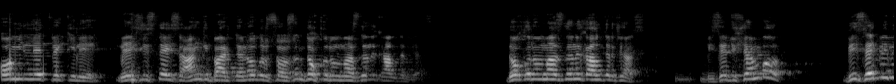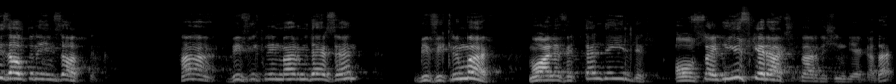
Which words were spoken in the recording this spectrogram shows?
O milletvekili meclisteyse hangi partiden olursa olsun dokunulmazlığını kaldıracağız. Dokunulmazlığını kaldıracağız. Bize düşen bu. Biz hepimiz altına imza attık. Ha bir fikrin var mı dersen bir fikrim var. Muhalefetten değildir. Olsaydı yüz kere açıklardı şimdiye kadar.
